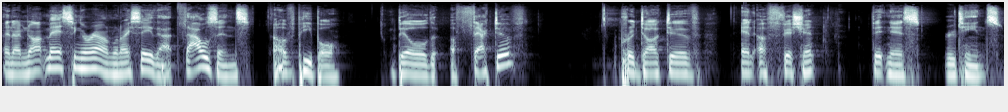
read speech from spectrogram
and I'm not messing around when I say that, thousands of people build effective, productive, and efficient fitness routines.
